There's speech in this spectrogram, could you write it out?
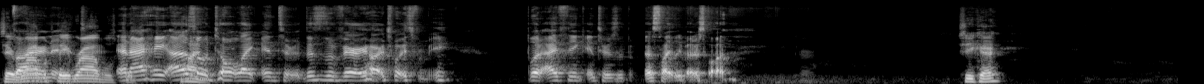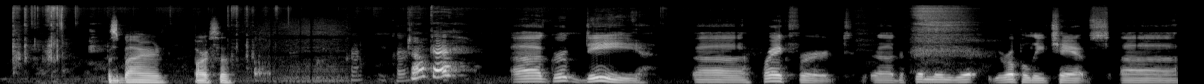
Say rivals, and they rivals. And I hate. I also Bayern. don't like Inter. This is a very hard choice for me, but I think Inter's a, a slightly better squad. CK? It's Bayern, Barca. Okay. Okay. Uh, Group D, uh, Frankfurt, uh, defending Europa League champs, uh,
